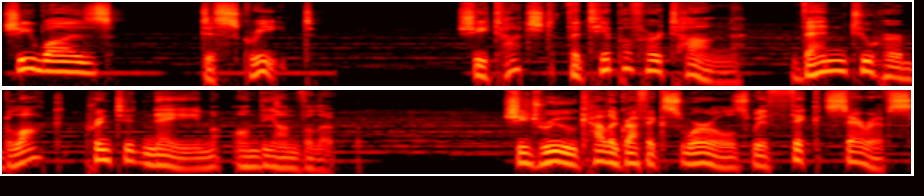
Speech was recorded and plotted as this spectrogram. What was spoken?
she was discreet. She touched the tip of her tongue, then to her block printed name on the envelope. She drew calligraphic swirls with thick serifs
